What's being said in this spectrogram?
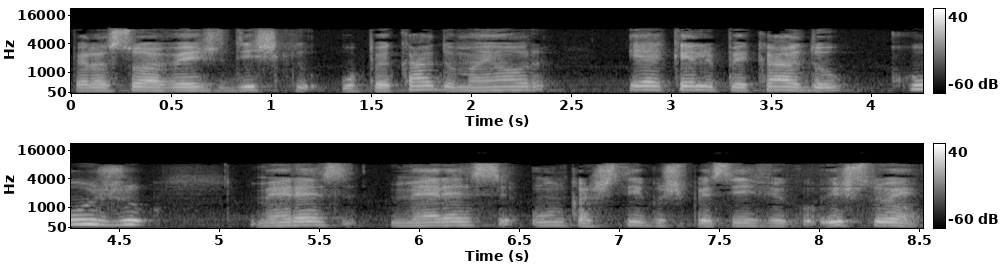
pela sua vez, diz que o pecado maior é aquele pecado cujo merece, merece um castigo específico. Isto é,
